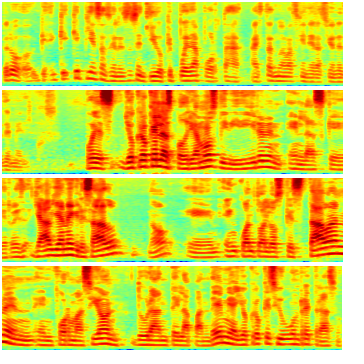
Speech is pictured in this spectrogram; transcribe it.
Pero ¿qué, qué piensas en ese sentido que puede aportar a estas nuevas generaciones de médicos pues yo creo que las podríamos dividir en, las que ya habían egresado, ¿no? En, cuanto a los que estaban en, formación durante la pandemia, yo creo que sí hubo un retraso.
